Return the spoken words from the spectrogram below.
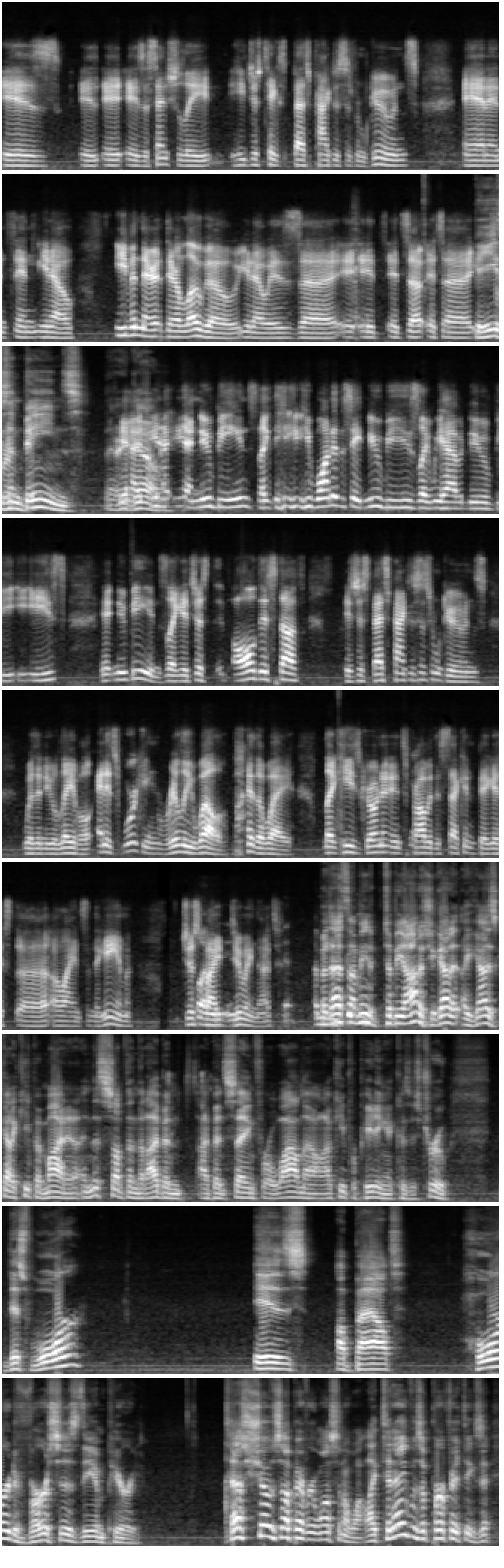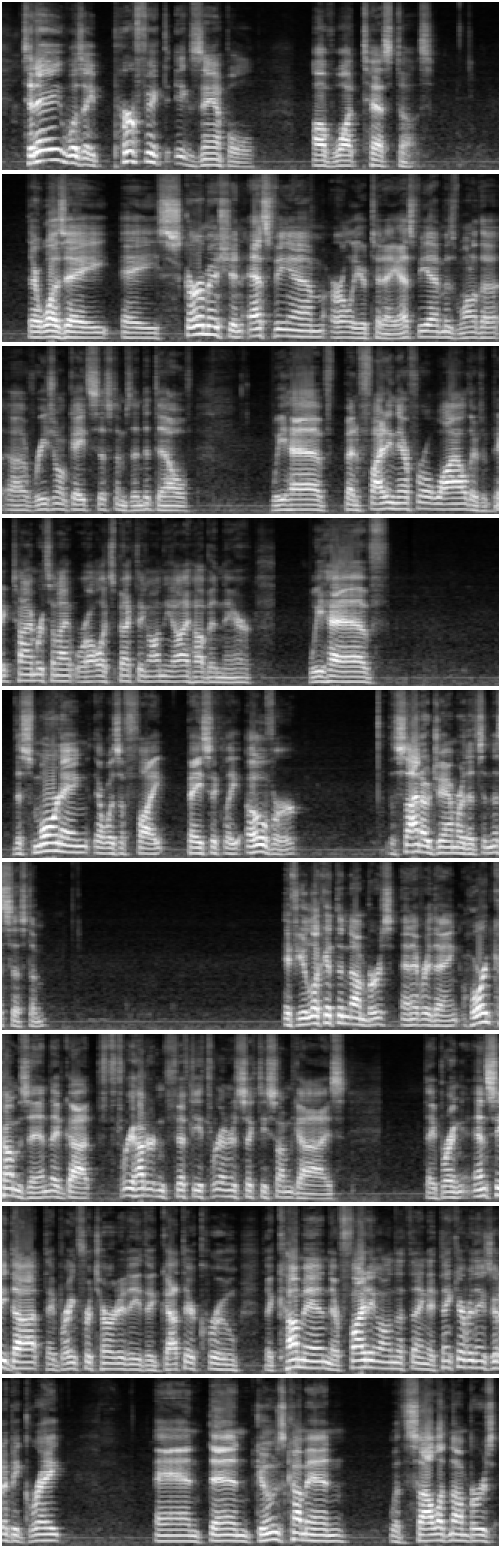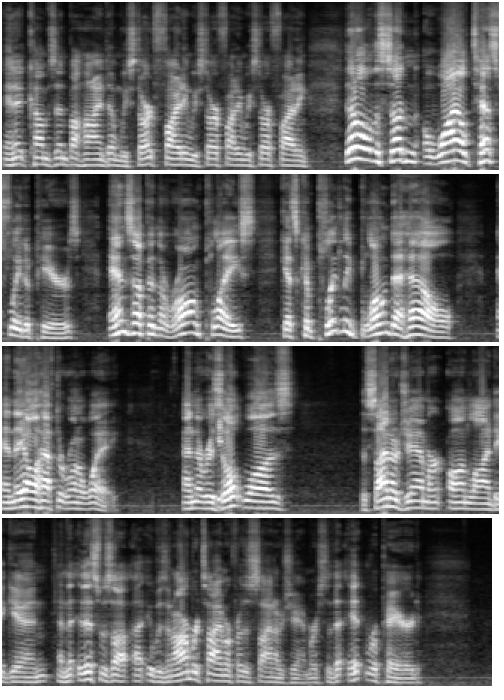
is is, is essentially he just takes best practices from goons, and and, and you know even their their logo, you know, is uh it, it it's a it's a bees sort of- and beans. There yeah, you go. yeah, yeah, new beans. Like he, he wanted to say newbies, like we have new BEEs, yeah, new beans. Like it's just all this stuff is just best practices from goons with a new label, and it's working really well. By the way, like he's grown it into probably the second biggest uh, alliance in the game, just But by it- doing that. I But that's, I mean, to be honest, you got to, you guys got to keep in mind, and, and this is something that I've been, I've been saying for a while now, and I'll keep repeating it because it's true. This war is about Horde versus the Imperium. Test shows up every once in a while. Like today was a perfect example. Today was a perfect example of what Test does. There was a a skirmish in SVM earlier today. SVM is one of the uh, regional gate systems into Delve. We have been fighting there for a while. There's a big timer tonight. We're all expecting on the iHub in there. We have this morning there was a fight basically over the Cynojammer that's in the system. If you look at the numbers and everything, Horde comes in. They've got 350, 360 some guys. They bring NC Dot, they bring Fraternity, they've got their crew. They come in, they're fighting on the thing. They think everything's going to be great. And then goons come in with solid numbers, and it comes in behind them. We start fighting, we start fighting, we start fighting. Then all of a sudden, a wild test fleet appears, ends up in the wrong place, gets completely blown to hell, and they all have to run away. And the result was the Cynojammer online again, and this was a it was an armor timer for the Cynojammer, so that it repaired.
